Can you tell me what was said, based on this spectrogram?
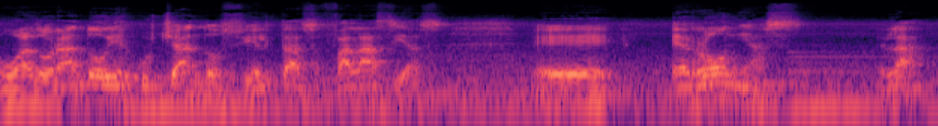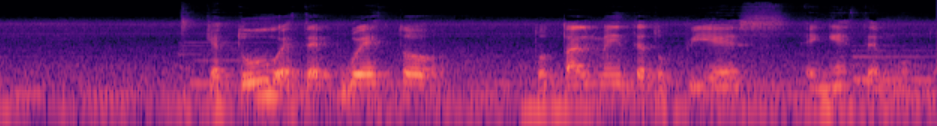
o adorando y escuchando ciertas falacias eh, erróneas ¿verdad? Que tú estés puesto totalmente a tus pies en este mundo,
